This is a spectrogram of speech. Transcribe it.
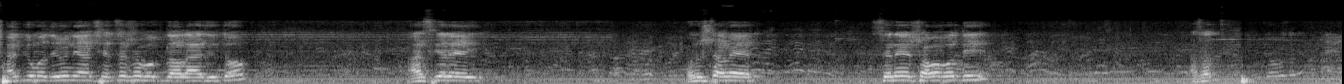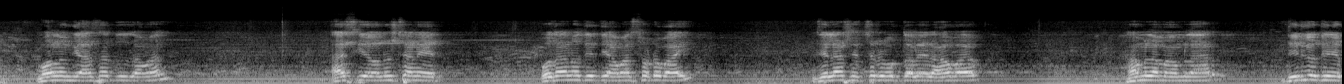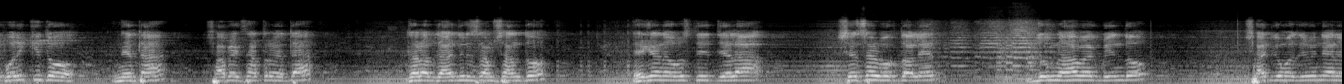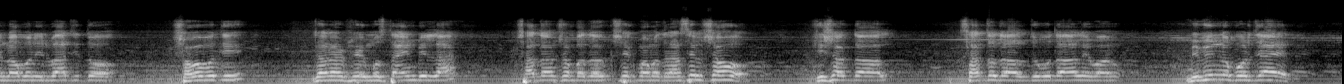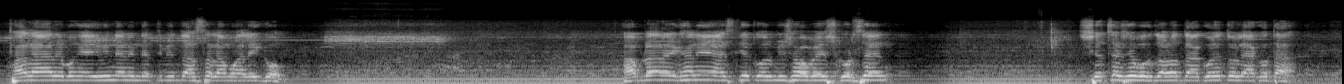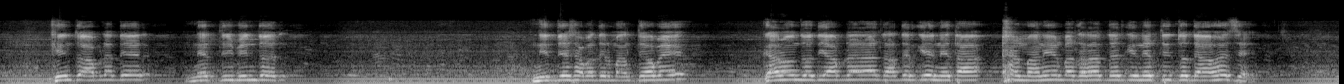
সাহিত্যমত union স্বেচ্ছাসেবক দল আয়োজিত। আজকের এই অনুষ্ঠানের সেনের সভাপতি আসাদ মলঙ্গি আসাদুজ্জামান। আজকে অনুষ্ঠানের প্রধান অতিথি আমার ছোট ভাই, জেলা স্বেচ্ছাসেবক দলের আহ্বায়ক। হামলা মামলার দীর্ঘদিনে পরীক্ষিত নেতা সাবেক ছাত্র নেতা জনাব জাহিদুল ইসলাম শান্ত, এখানে উপস্থিত জেলা স্বেচ্ছাসেবক দলের যুগ্ম আহ্বায়ক বৃন্দ ষাটকুমার ইউনিয়নের নবনির্বাচিত সভাপতি জনাব শেখ মুস্তাইন বিল্লাহ সাধারণ সম্পাদক শেখ মোহাম্মদ রাসেল সহ কৃষক দল, ছাত্র দল, যুব দল এবং বিভিন্ন পর্যায়ের থানার এবং এই ইউনিয়নের নেতৃবৃন্দ, আসসালামু আলাইকুম। আপনারা এখানে আজকে কর্মী সমাবেশ করছেন। স্বেচ্ছাসেবক জনতা গড়ে তোলে একতা। কিন্তু আপনাদের নেতৃবৃন্দর নির্দেশ আমাদের মানতে হবে। কারণ যদি আপনারা যাদেরকে নেতা মানেন বা যাদেরকে নেতৃত্ব দেওয়া হয়েছে,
